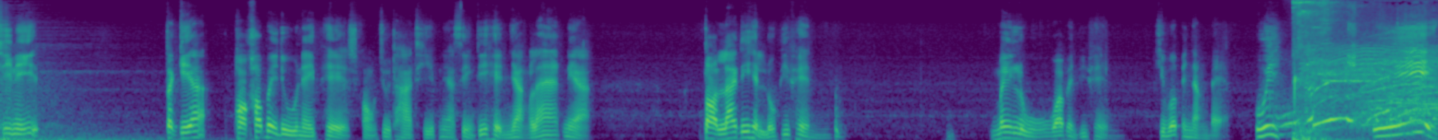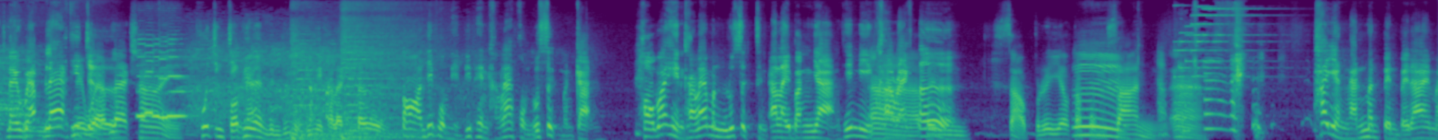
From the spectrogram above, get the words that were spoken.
ทีนี้ตะเกียพอเข้าไปดูในเพจของจุธาทิพย์เนี่ยสิ่งที่เห็นอย่างแรกเนี่ย ตอนแรกที่เห็นรูปพี่เพนไม่รู้ว่าเป็นพี่เพนคิดว่าเป็นนางแบบ อุ้ยอุ้ยในเว็บแรกที่เจในอเว็บแรกใช่พูดจริงเพราะๆพี่เพนน่ะเป็นผู้หญิงที่มี characterตอนที่ผมเห็นพี่เพนครั้งแรกผมรู้สึกเหมือนกันเพราะว่าเห็นครั้งแรกมันรู้สึกถึงอะไรบางอย่างที่มี character เป็นสาวเปรี้ยวตาผมสั้นขอบคุณอ่าค่ะถ้าอย่างนั้นมันเป็นไปได้ไหม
